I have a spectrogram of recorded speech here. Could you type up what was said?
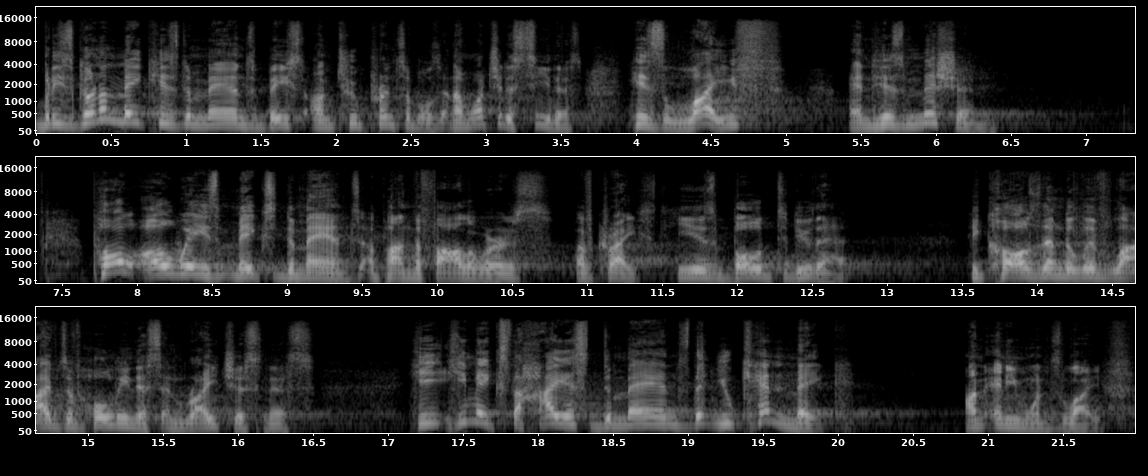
But he's going to make his demands based on two principles, and I want you to see this his life and his mission. Paul always makes demands upon the followers of Christ. He is bold to do that. He calls them to live lives of holiness and righteousness. He, he makes the highest demands that you can make on anyone's life.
